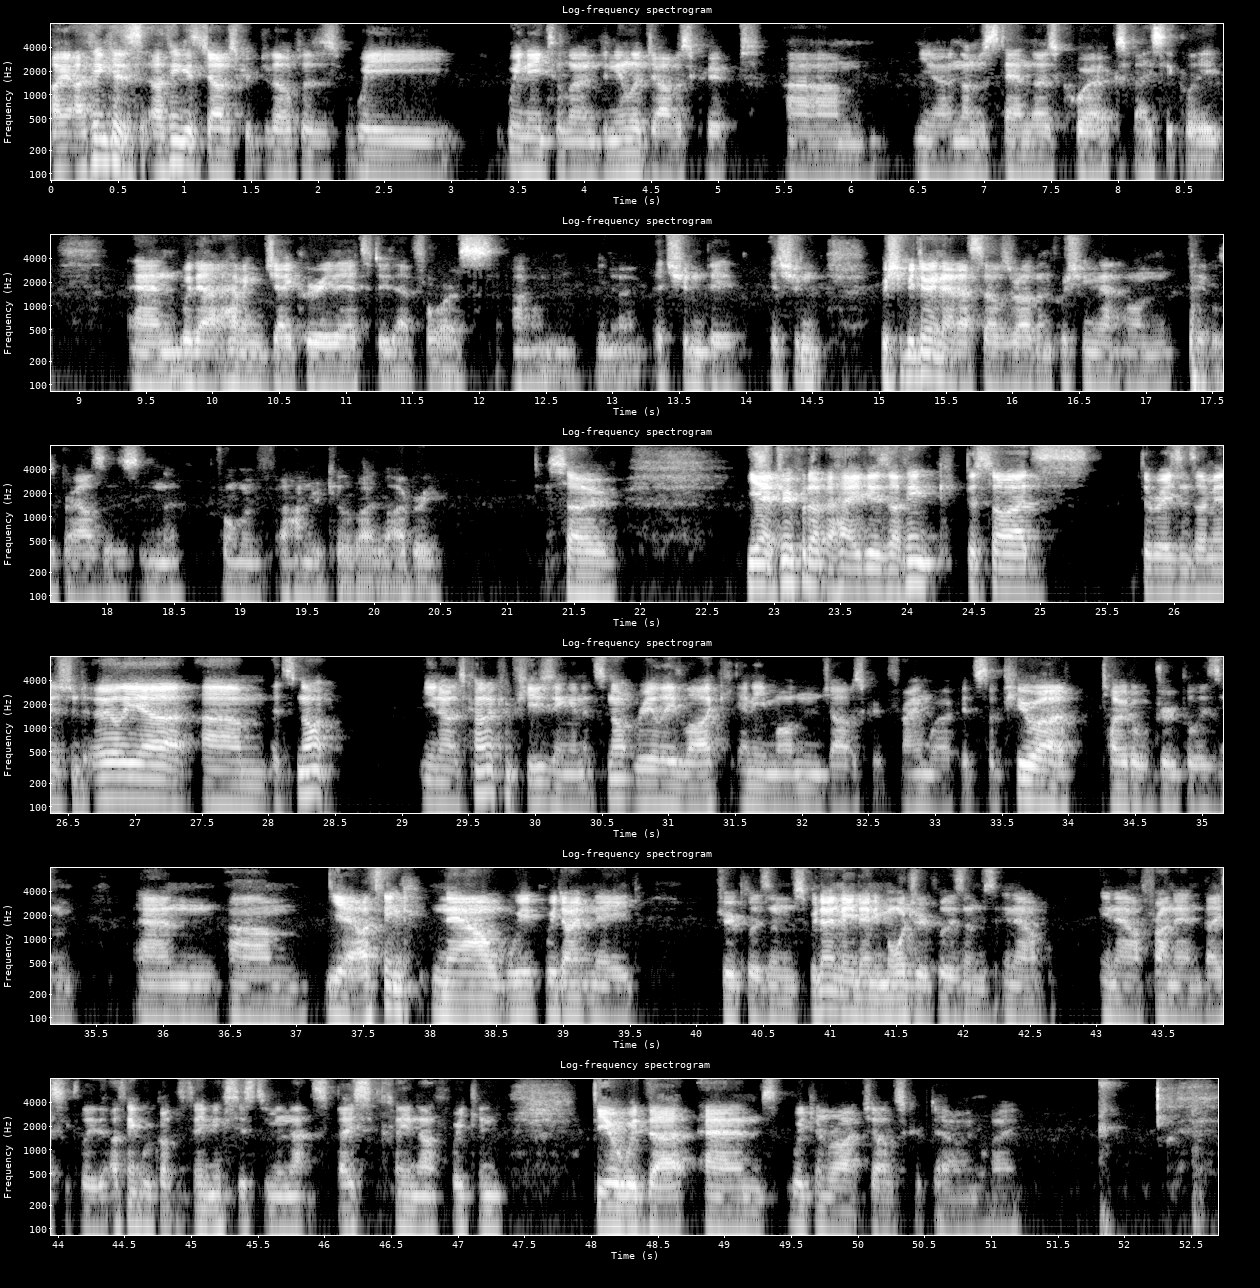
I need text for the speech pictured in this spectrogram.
I, I think as I think as JavaScript developers, we we need to learn vanilla JavaScript, um, you know, and understand those quirks basically. And without having jQuery there to do that for us, um, you know, it shouldn't be. It shouldn't. We should be doing that ourselves rather than pushing that on people's browsers in the form of a hundred kilobyte library. So yeah, Drupal behaviors, I think besides the reasons I mentioned earlier, um, it's not, you know, it's kind of confusing and it's not really like any modern JavaScript framework. It's a pure total Drupalism. And um, yeah, I think now we, we don't need Drupalisms. We don't need any more Drupalisms in our in our front end, basically. I think we've got the theming system and that's basically enough. We can deal with that and we can write JavaScript our own way.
